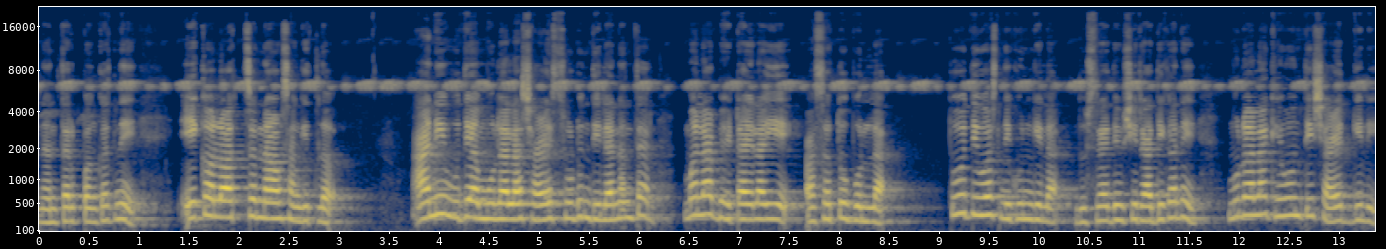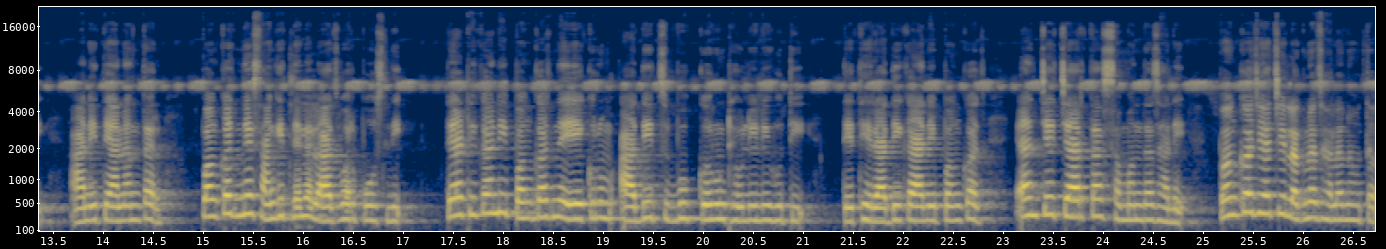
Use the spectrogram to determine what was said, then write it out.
नंतर पंकजने एका लॉजचं नाव सांगितलं. आणि उद्या मुलाला शाळेत सोडून दिल्यानंतर मला भेटायला ये असं तो बोलला. तो दिवस निघून गेला. दुसऱ्या दिवशी राधिकाने मुलाला घेऊन ती शाळेत गेली आणि त्यानंतर पंकजने सांगितलेल्या लाजवर पोहोचली. त्या ठिकाणी पंकजने एक रूम आधीच बुक करून ठेवलेली होती. तेथे राधिका आणि पंकज यांचे चार तास संबंध झाले. पंकज याचे लग्न झालं नव्हतं.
